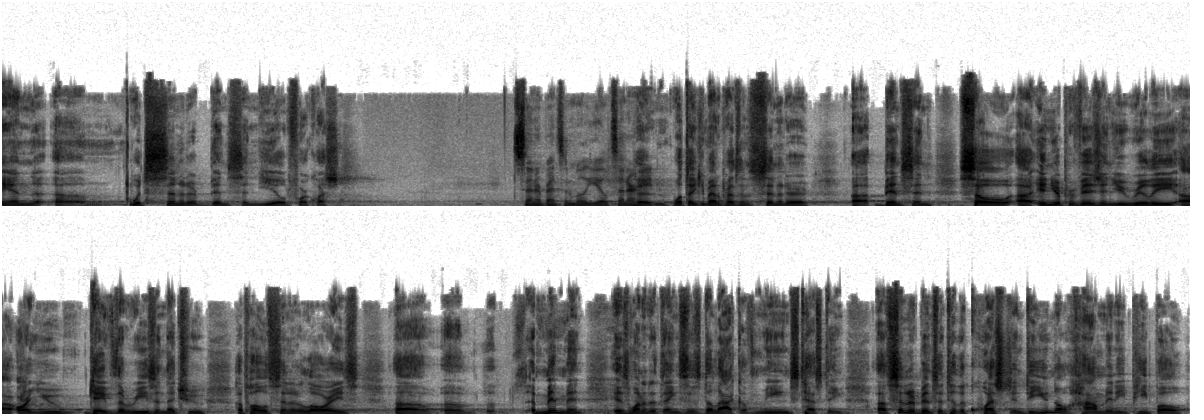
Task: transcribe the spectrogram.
and um, would Senator Benson yield for a question? Senator Benson will yield. Senator Hayden. Well, thank you, Madam President. Senator uh, Benson. So, uh, in your provision, you really, uh, or you gave the reason that you oppose Senator Lourey's uh, uh, amendment is one of the things is the lack of means testing. Uh, Senator Benson, to the question, do you know how many people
